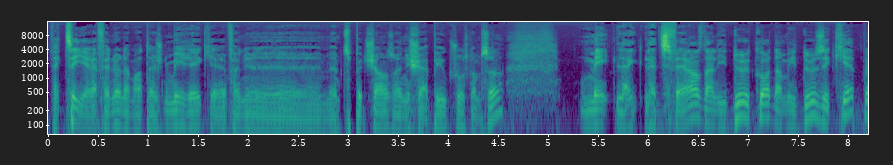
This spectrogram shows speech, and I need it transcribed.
Fait que, tu sais, il aurait fallu un avantage numérique, il aurait fallu un, un, petit peu de chance, un échappé ou quelque chose comme ça. Mais la, différence dans les deux cas, dans mes deux équipes,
